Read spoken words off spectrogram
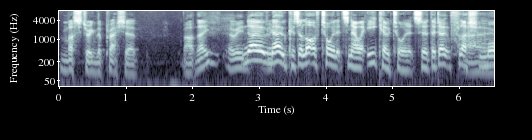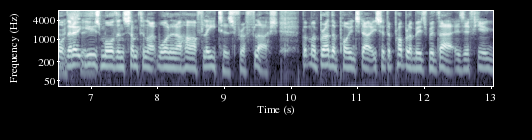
mustering the pressure, aren't they? I mean, No, no, because a lot of toilets now are eco toilets, so they don't flush Oh, more. I They don't see. use more than something like one and a half liters for a flush. But my brother pointed out, he said the problem is with that is if you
